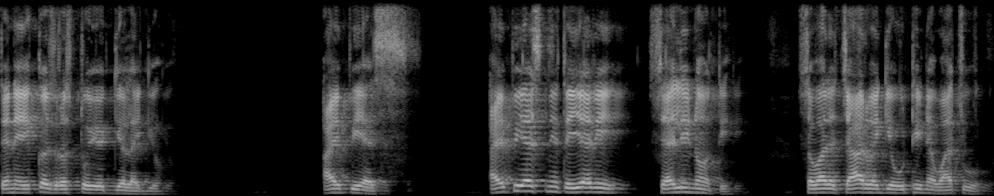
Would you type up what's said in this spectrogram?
તેને એક જ રસ્તો યોગ્ય લાગ્યો. આઈપીએસ. આઈપીએસની તૈયારી સહેલી નહોતી. સવારે ચાર વાગ્યે ઉઠીને વાંચવું,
